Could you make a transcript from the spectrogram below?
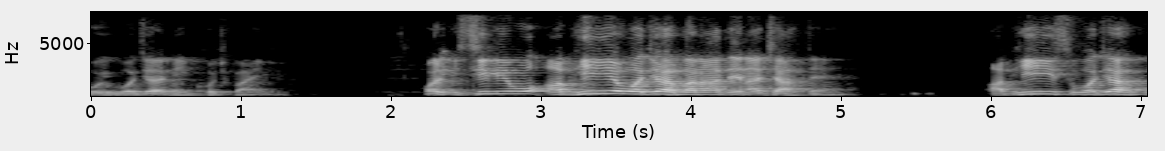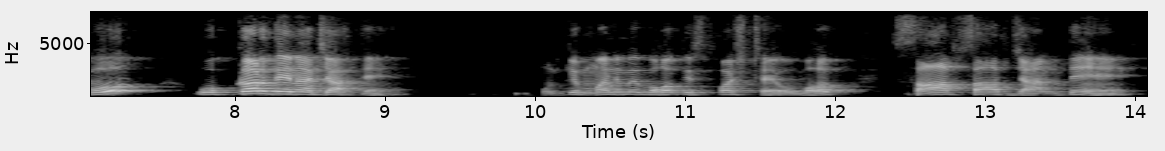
कोई वजह नहीं खोज पाएँगे। और इसीलिए वो अभी ये वजह बना देना चाहते हैं। अभी इस वजह को वो कर देना चाहते हैं। उनके मन में बहुत स्पष्ट है, वो बहुत साफ़ साफ़ जानते हैं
